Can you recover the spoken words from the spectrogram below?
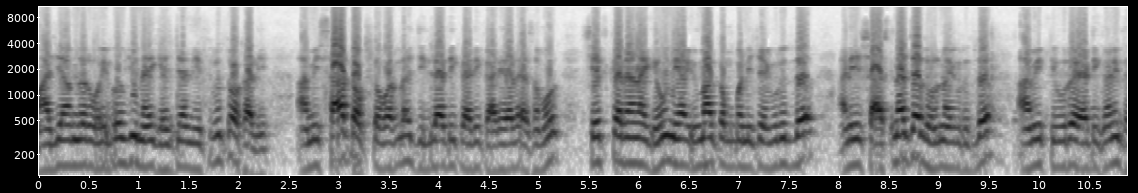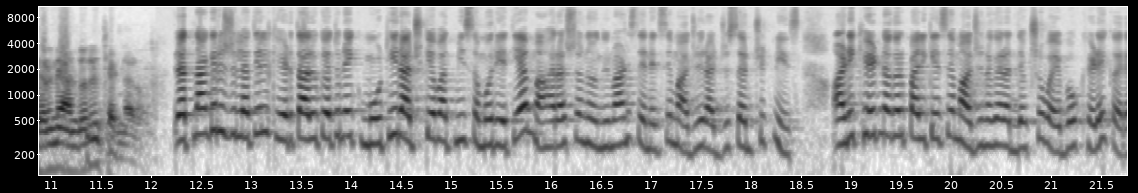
माजी आमदार वैभवजी नाईक यांच्या नेतृत्वाखाली आम्ही सात ऑक्टोबरला जिल्हाधिकारी कार्यालयासमोर शेतकऱ्यांना घेऊन या विमा कंपनीच्या विरुद्ध आणि शासनाच्या धोरणाविरुद्ध आम्ही तीव्र या ठिकाणी धरणे आंदोलन छेडणार आहोत. रत्नागिरी जिल्ह्यातील खेड तालुक्यातून एक मोठी राजकीय बातमी समोर येते महाराष्ट्र नवनिर्माण सेनेचे माजी राज्य सरचिटणीस आणि खेड नगरपालिकेचे माजी नगर अध्यक्ष वैभव खेडेकर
